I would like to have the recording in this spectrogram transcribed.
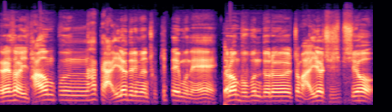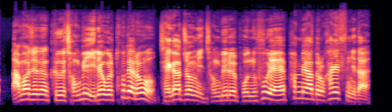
그래서 이 다음 분한테 알려드리면 좋기 때문에 그런 부분들을 좀 알려주십시오. 나머지는 그 정비 이력을 토대로 제가 좀 이 정비를 본 후에 판매하도록 하겠습니다.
